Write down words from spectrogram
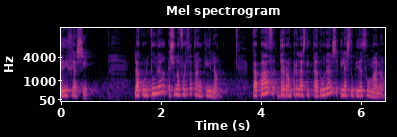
que dice así, La cultura es una fuerza tranquila, capaz de romper las dictaduras y la estupidez humana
